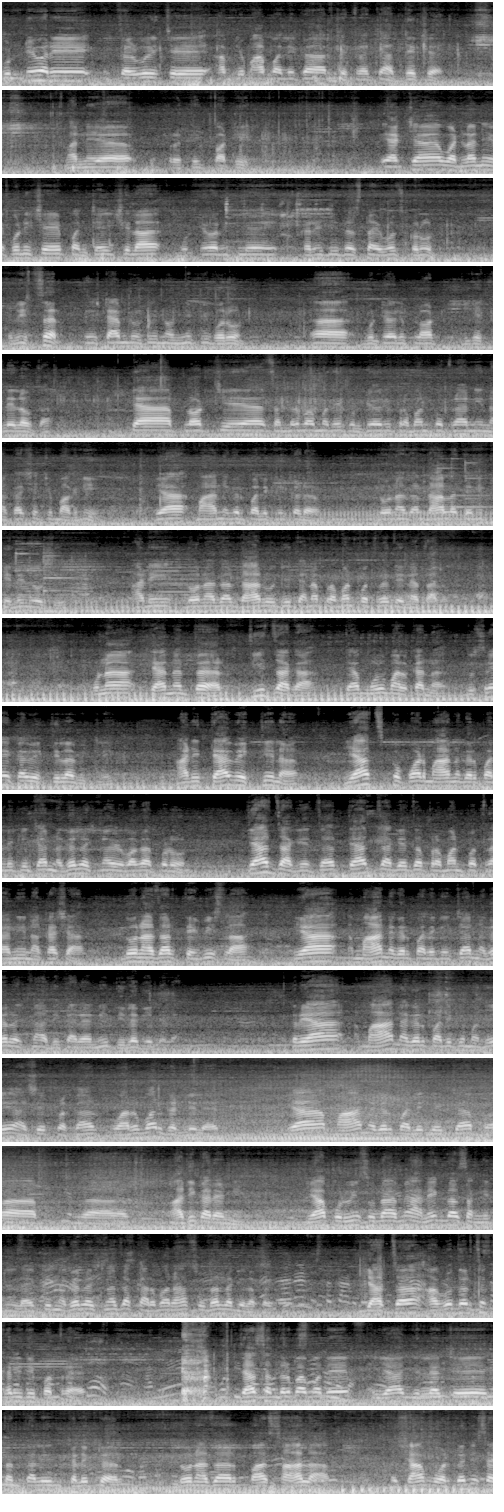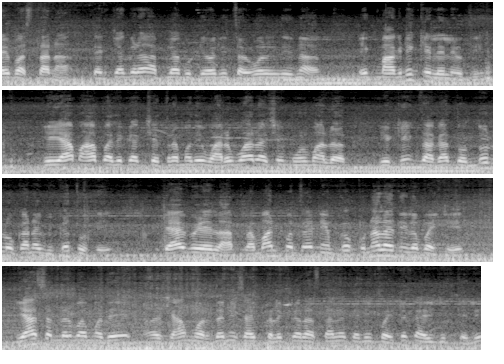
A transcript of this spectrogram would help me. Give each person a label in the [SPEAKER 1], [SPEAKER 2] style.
[SPEAKER 1] गुंटेवारी चळवळीचे आमचे महापालिका क्षेत्राचे अध्यक्ष माननीय प्रतीक पाटील यांच्या वडिलांनी एकोणीसशे पंच्याऐंशीला गुंटेवारीतले खरेदी दस्तऐवज करून रितसर ते स्टॅम्प ड्युटी नोंदणी फी भरून गुंटेवारी प्लॉट घेतलेला होता. त्या प्लॉटच्या संदर्भामध्ये गुंटेवारी प्रमाणपत्र आणि नकाशाची मागणी या महानगरपालिकेकडं दोन हजार दहाला त्यांनी केलेली होती. आणि दोन हजार दहा रोजी त्यांना प्रमाणपत्र देण्यात आलं. पुन्हा त्यानंतर तीच जागा त्या मूळ मालकानं दुसऱ्या एका व्यक्तीला विकली. आणि त्या व्यक्तीनं याच कोपवाड महानगरपालिकेच्या नगररचना विभागाकडून त्याच जागेचं त्याच जागेचं प्रमाणपत्र आणि नकाशा दोन हजार तेवीसला या महानगरपालिकेच्या नगररचना अधिकाऱ्यांनी दिलं गेलेलं आहे. तर या महानगरपालिकेमध्ये असे प्रकार वारंवार घडलेले आहेत. या महानगरपालिकेच्या अधिकाऱ्यांनी यापूर्वीसुद्धा आम्ही अनेकदा सांगितलेलं आहे की नगररचनाचा कारभार हा सुधारला गेला पाहिजे. ज्याचं अगोदरचं खरेदी पत्र आहे त्या संदर्भामध्ये या जिल्ह्याचे तत्कालीन कलेक्टर दोन हजार पाच सहाला श्याम वर्तने साहेब असताना त्यांच्याकडं आपल्या गुन्हेगारी चळवळीनं एक मागणी केलेली होती की या महापालिका क्षेत्रामध्ये वारंवार असे मूळ मालक एक एक जागा दोन दोन लोकांना विकत होते. त्यावेळेला प्रमाणपत्र नेमकं कुणाला दिलं पाहिजे? या संदर्भामध्ये श्याम वर्धने साहेब कलेक्टर असताना त्यांनी एक बैठक आयोजित केली.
